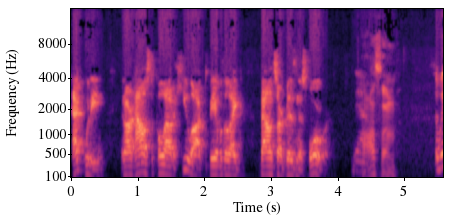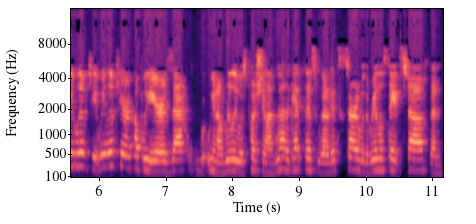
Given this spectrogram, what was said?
equity in our house to pull out a HELOC to be able to like bounce our business forward. Yeah. Awesome. So we lived here. We lived here a couple of years. Zach, you know, really was pushing like we got to get this. We got to get started with the real estate stuff. And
